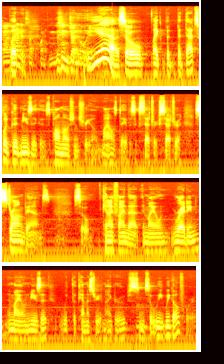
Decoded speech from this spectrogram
And but it's not the point in, in general. Yeah. yeah. So like, but but that's what good music is. Paul Motian Trio, Miles Davis, etc., etc. Strong bands. So can I find that in my own writing, in my own music, with the chemistry of my groups? Mm-hmm. And so we, we go for it.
